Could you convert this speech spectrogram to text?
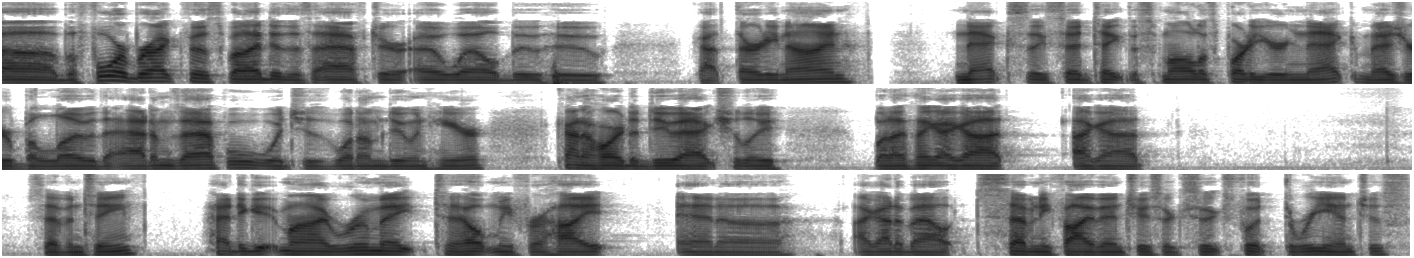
uh, before breakfast, but I did this after. Oh well, boohoo. Got 39. Next, they said take the smallest part of your neck, measure below the Adam's apple, which is what I'm doing here. Kind of hard to do actually, but I think I got I got 17. Had to get my roommate to help me for height, and uh, I got about 75 inches or 6 foot 3 inches.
